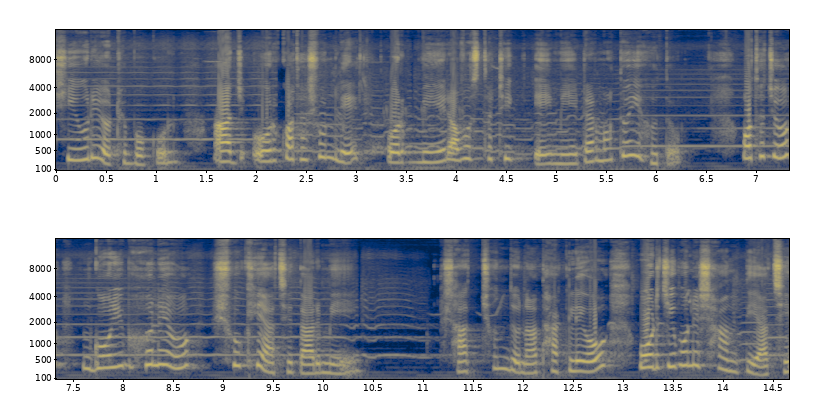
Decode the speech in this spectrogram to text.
শিউরে ওঠে বকুল। আজ ওর কথা শুনলে ওর মেয়ের অবস্থা ঠিক এই মেয়েটার মতোই হতো। অথচ গরিব হলেও সুখে আছে তার মেয়ে। স্বাচ্ছন্দ্য না থাকলেও ওর জীবনে শান্তি আছে।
